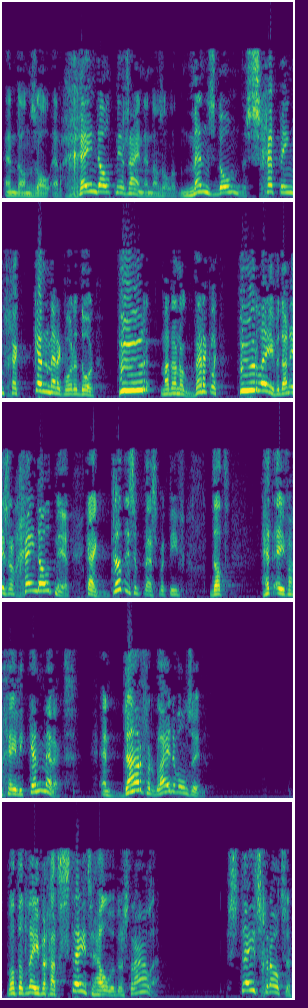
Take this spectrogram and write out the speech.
En dan zal er geen dood meer zijn. En dan zal het mensdom, de schepping, gekenmerkt worden door puur, maar dan ook werkelijk puur leven. Dan is er geen dood meer. Kijk, dat is een perspectief dat het evangelie kenmerkt. En daar verblijden we ons in. Want dat leven gaat steeds helderder stralen. Steeds groter.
